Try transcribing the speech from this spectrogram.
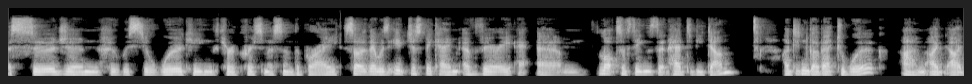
a surgeon who was still working through Christmas and the break. So there was, it just became a very, um, lots of things that had to be done. I didn't go back to work. Um, I, I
